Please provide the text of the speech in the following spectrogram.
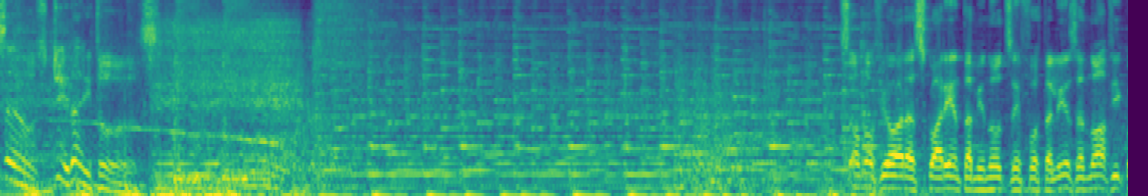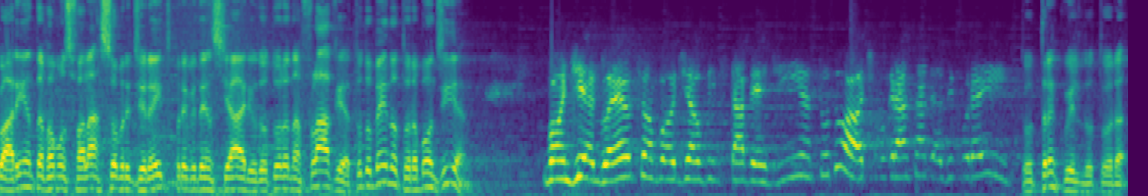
seus direitos. São 9 horas 40 minutos em Fortaleza, 9 e 40 Vamos falar sobre direito previdenciário. Doutora Ana Flávia, tudo bem, doutora? Bom dia. Bom dia, Gleuton. Bom dia, ouvintes da Verdinha. Tudo ótimo, graças a Deus. E por aí? Tudo tranquilo, doutora.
